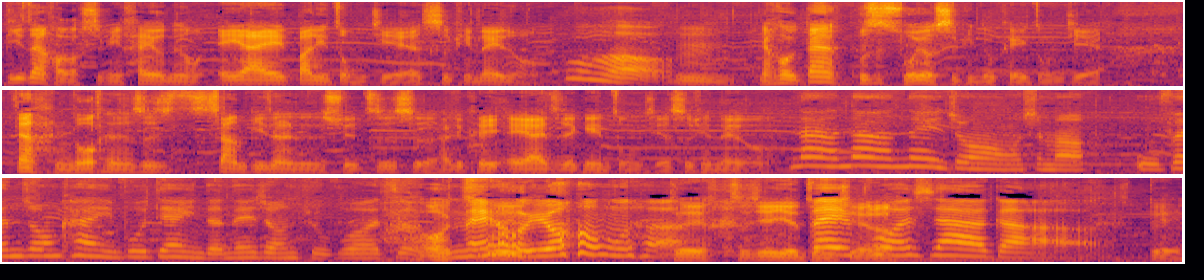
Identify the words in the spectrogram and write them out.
B 站好多视频还有那种 AI 帮你总结视频内容，哇，嗯，然后但不是所有视频都可以总结，但很多可能是上 B 站就是学知识，它就可以 AI 直接给你总结视频内容。那那那种什么五分钟看一部电影的那种主播就哦没有用了，对，直接也被。迫下岗。对，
